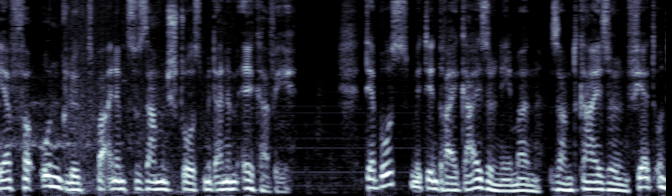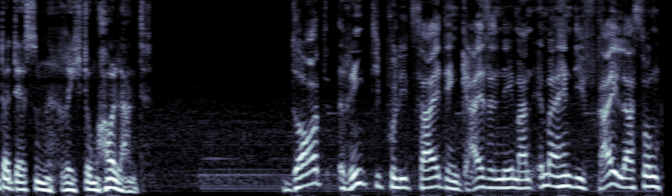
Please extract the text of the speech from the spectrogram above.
Er verunglückt bei einem Zusammenstoß mit einem LKW. Der Bus mit den drei Geiselnehmern samt Geiseln fährt unterdessen Richtung Holland. Dort ringt die Polizei den Geiselnehmern immerhin die Freilassung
